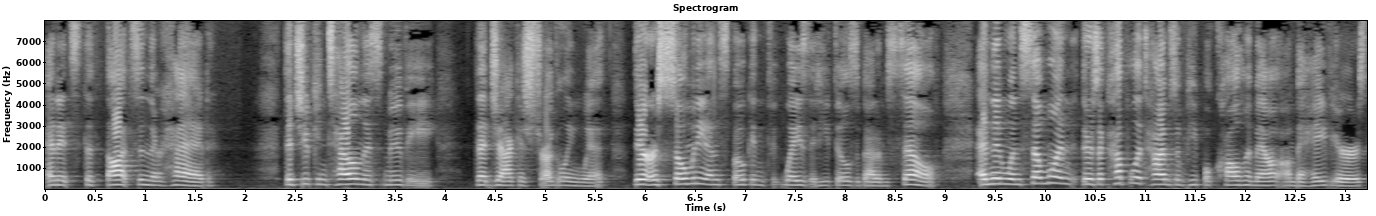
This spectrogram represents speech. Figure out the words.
and it's the thoughts in their head that you can tell in this movie that Jack is struggling with. There are so many unspoken ways that he feels about himself. And then when someone, there's a couple of times when people call him out on behaviors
